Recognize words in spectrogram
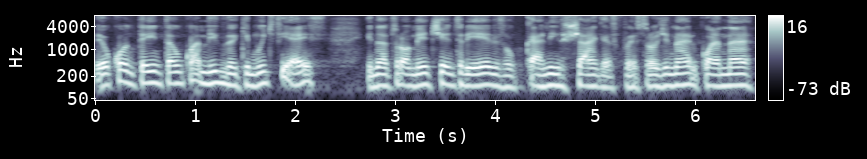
eu contei então com amigos aqui muito fiéis, e naturalmente entre eles o Carlinhos Chagas, que foi extraordinário, com a Ana,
